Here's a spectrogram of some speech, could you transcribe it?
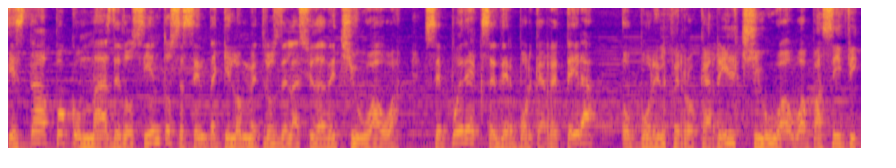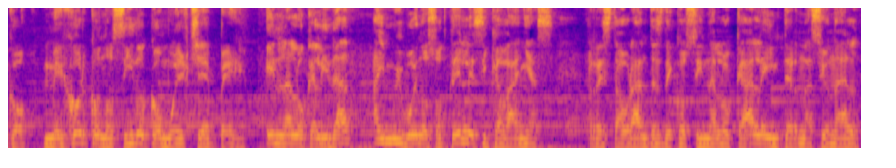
está a poco más de 260 kilómetros de la ciudad de Chihuahua. Se puede acceder por carretera o por el ferrocarril Chihuahua Pacífico, mejor conocido como el Chepe. En la localidad hay muy buenos hoteles y cabañas, restaurantes de cocina local e internacional,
